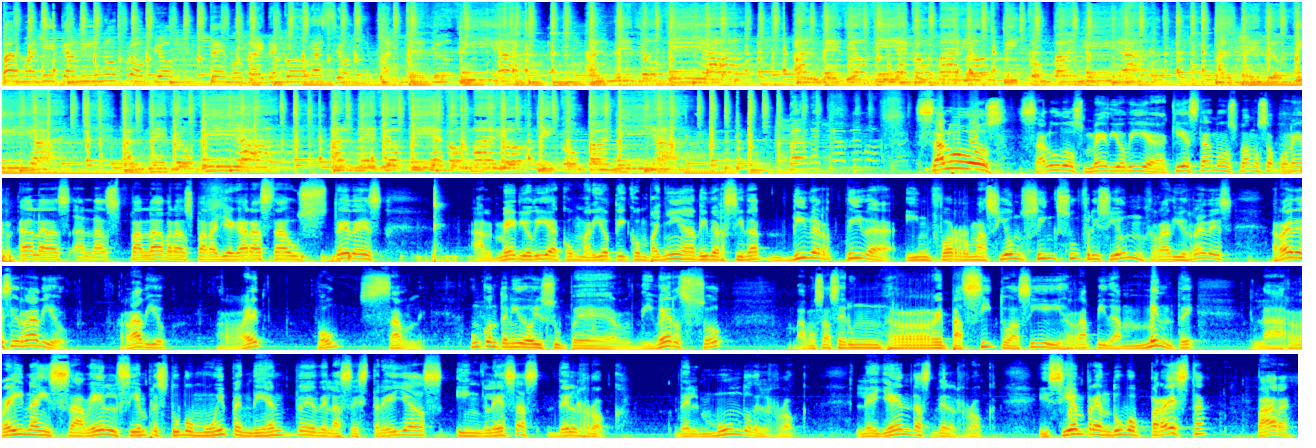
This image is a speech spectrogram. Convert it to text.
Vamos allí camino propio de moda y decoración. Al mediodía, al mediodía, al mediodía con Mario y compañía. Al mediodía, al mediodía, al mediodía con Mario y compañía. Para. Saludos, saludos mediodía. Aquí estamos, vamos a poner alas a las palabras para llegar hasta ustedes al mediodía con Mariotti y compañía. Diversidad divertida, información sin sufrición, radio y redes, redes y radio, radio responsable. Un contenido hoy súper diverso. Vamos a hacer un repasito así rápidamente. La reina Isabel siempre estuvo muy pendiente de las estrellas inglesas del rock, del mundo del rock, leyendas del rock. Y siempre anduvo presta para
